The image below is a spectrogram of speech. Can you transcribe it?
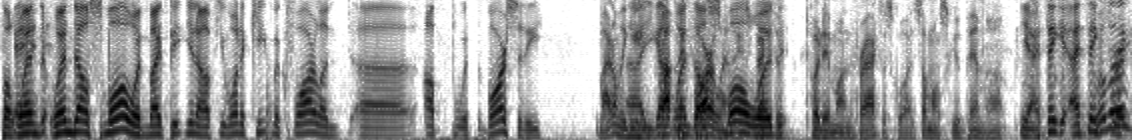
But Wend- Wendell Smallwood might be. You know, if you want to keep McFarland uh, up with the varsity, I don't think you, Uh, you got cut Wendell McFarland Smallwood. to put him on the practice squad. Someone will scoop him up. yeah i think i think will for, they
